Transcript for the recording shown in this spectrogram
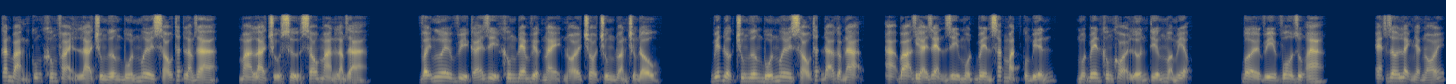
căn bản cũng không phải là trung ương bốn mươi sáu thất làm ra mà là chủ sử sau màn làm ra. Vậy ngươi vì cái gì không đem việc này nói cho trung đoàn trưởng đâu? Biết được trung ương bốn mươi sáu thất đã gặp nạn ạ à, bà dì rèn gì một bên sắc mặt của biến một bên không khỏi lớn tiếng mở miệng. Bởi vì vô dụng a. Edger lạnh nhạt nói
